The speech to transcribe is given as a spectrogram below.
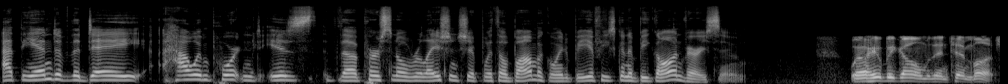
at the end of the day, how important is the personal relationship with Obama going to be if he's going to be gone very soon? Well, he'll be gone within ten months.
